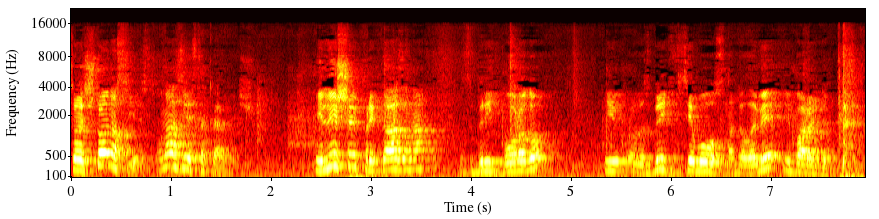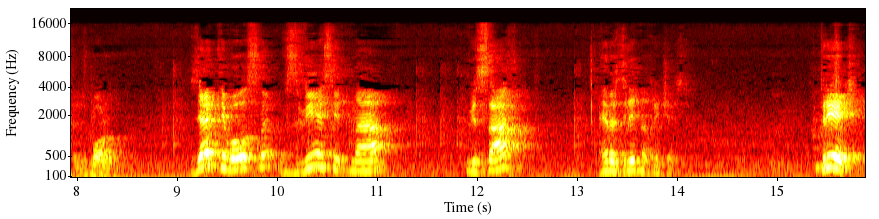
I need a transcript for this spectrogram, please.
То есть что у нас есть? У нас есть такая вещь. Илише приказано сбрить бороду, и сбрить все волосы на голове и бороде, то есть бороду. Взять эти волосы, взвесить на весах и разделить на три части. Треть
